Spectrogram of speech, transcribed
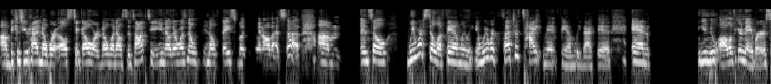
um, because you had nowhere else to go or no one else to talk to. You know, there was no yeah. no Facebook and all that stuff. Um, and so we were still a family, and we were such a tight knit family back then. And you knew all of your neighbors.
